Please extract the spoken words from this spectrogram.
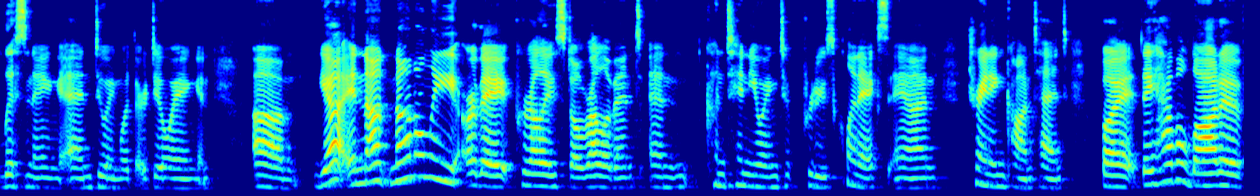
listening and doing what they're doing. And um, yeah, and not not only are they Parelli still relevant and continuing to produce clinics and training content, but they have a lot of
